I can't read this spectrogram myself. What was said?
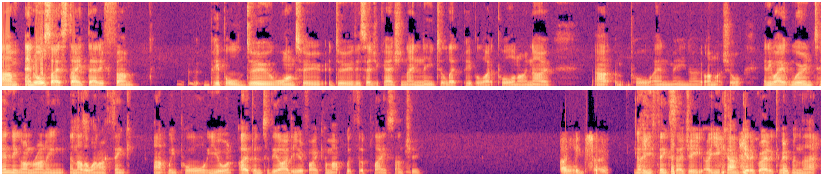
Um, and also state that if um, people do want to do this education, they need to let people like Paul and I know. Uh, Paul and me know? I'm not sure. Anyway, we're intending on running another one, I think, aren't we, Paul? You're open to the idea if I come up with a place, aren't you? I think so. No, you think so? Gee, oh, you can't get a greater commitment than that.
